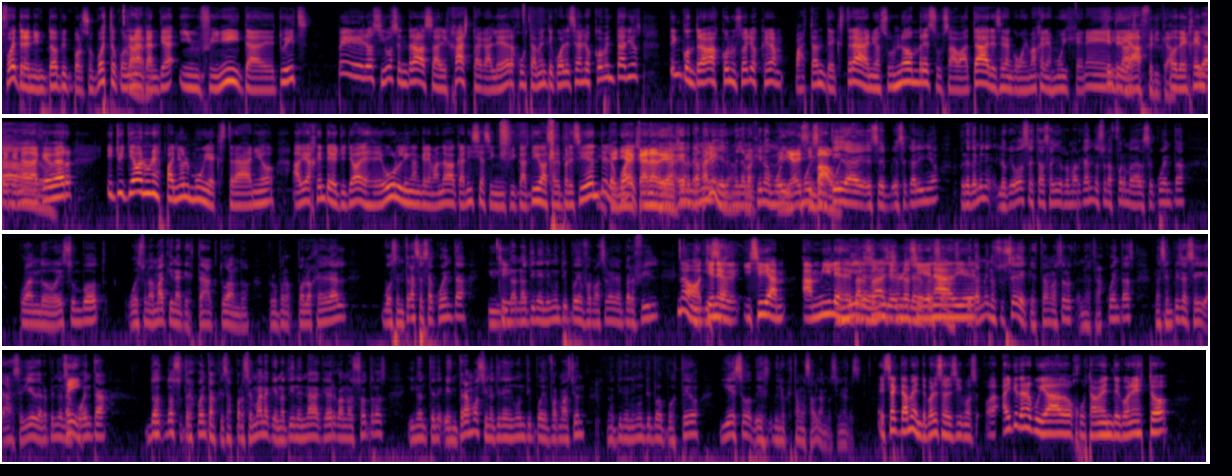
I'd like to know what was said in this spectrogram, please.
fue trending topic, por supuesto, con una cantidad infinita de tweets. Pero si vos entrabas al hashtag a leer justamente cuáles eran los comentarios, te encontrabas con usuarios que eran bastante extraños. Sus nombres, sus avatares eran como imágenes muy genéricas. Gente de África. O de gente que nada que ver. Y tuiteaban un español muy extraño. Había gente que tuiteaba desde Burlingame que le mandaba caricias significativas al presidente. Y lo tenía cual es cara de- cariño. me Sí. imagino muy, muy sentida ese, ese cariño, pero también lo que vos estás ahí remarcando es una forma de darse cuenta cuando es un bot o es una máquina que está actuando. Pero por, por lo general, vos entras a esa cuenta y Sí. no, no tiene ningún tipo de información en el perfil. No, y tiene y sigue a, a miles de miles, personas y no lo sigue nadie. Que también nos sucede que estamos nosotros en nuestras cuentas, nos empieza a seguir, a seguir de repente una Sí. cuenta. Dos, dos o tres cuentas quizás por semana que no tienen nada que ver con nosotros y no entramos y no tiene ningún tipo de información, no tiene ningún tipo de posteo y eso de, de lo que estamos hablando, señores. Exactamente, por eso decimos, hay que tener cuidado justamente con esto.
